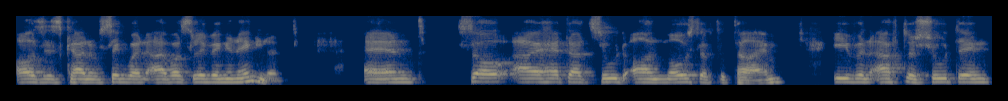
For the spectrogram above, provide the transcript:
all this kind of thing when I was living in England. And so I had that suit on most of the time. Even after shooting,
